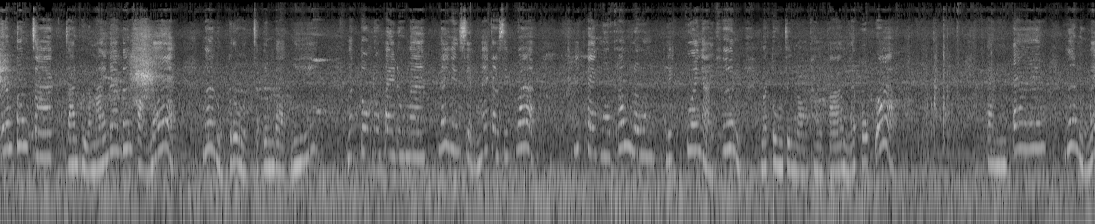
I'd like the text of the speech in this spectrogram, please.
เริ่มต้นจากจานผลไม้หน้าบึ้งของแม่ เมื่อหนูโกรธจะเป็นแบบนี้ มาตูมดูไปดูมา ได้ยินเสียงแม่กระซิบว่า พลิกแตงโมคว่ำลงพลิกกล้วยหงายขึ้น มาตูมจึงลองทำตามและพบว่าตันตันเมื่อหนูไม่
